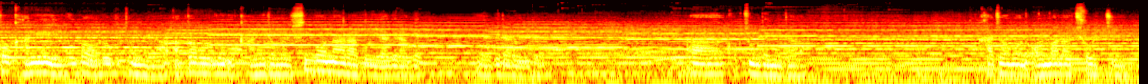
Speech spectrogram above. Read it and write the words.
벌써 강의 일부가 얼어붙었네요. 아까 보니 강 이름을 신고나라고 이야기를 하게 하던데 아 걱정됩니다. 가정은 얼마나 추울지.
